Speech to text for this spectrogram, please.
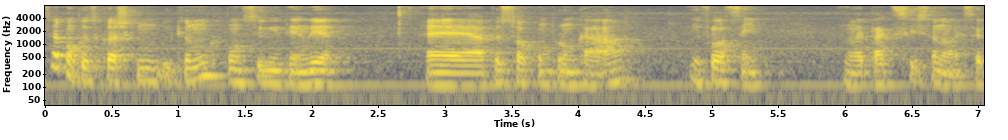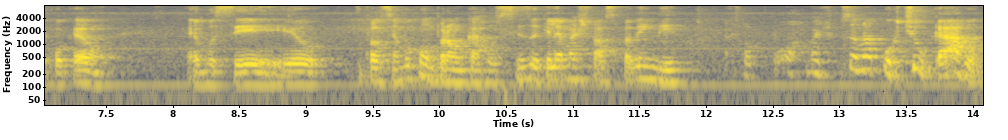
Sabe uma coisa que eu acho que, que eu nunca consigo entender? É, a pessoa compra um carro e fala assim, não é taxista não, esse é qualquer um. É você, eu. E fala assim, eu vou comprar um carro cinza que ele é mais fácil para vender. Aí fala, porra, mas você não vai curtir o carro?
